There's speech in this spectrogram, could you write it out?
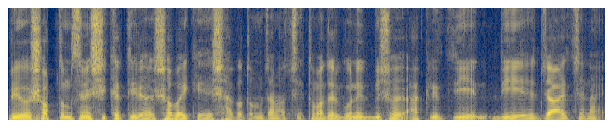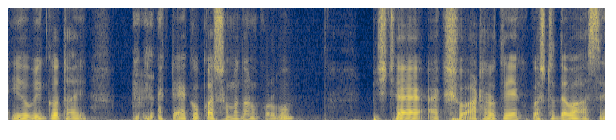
প্রিয় সপ্তম শ্রেণির শিক্ষার্থীরা, সবাইকে স্বাগতম জানাচ্ছি। তোমাদের গণিত বিষয়ে আকৃতি দিয়ে যায় চেনা এই অভিজ্ঞতায় একটা একক কাজ সমাধান করব। পৃষ্ঠা একশো আঠারোতে একক কাজটা দেওয়া আছে।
